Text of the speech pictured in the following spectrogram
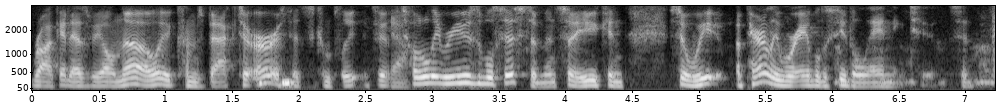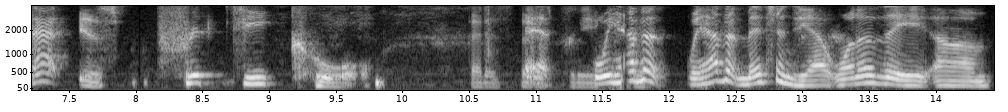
rocket, as we all know, it comes back to Earth. It's complete. It's a Yeah. totally reusable system, and so you can. So we apparently were able to see the landing too. So that is pretty cool. That is that is Uh, pretty. We haven't we haven't mentioned yet one of the um,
